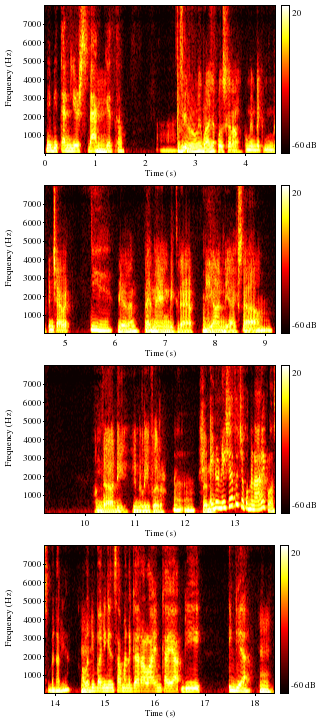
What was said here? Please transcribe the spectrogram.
maybe 10 years back Hmm. gitu. Tapi udah mulai banyak loh sekarang pemimpin-pemimpin cewek. Iya. Iya kan? Neneng di Grab, Dian di Excel. Anda di Unilever. Mm-mm. Dan Indonesia tuh cukup menarik loh sebenarnya kalau Hmm. dibandingin sama negara lain kayak di India. hmm,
